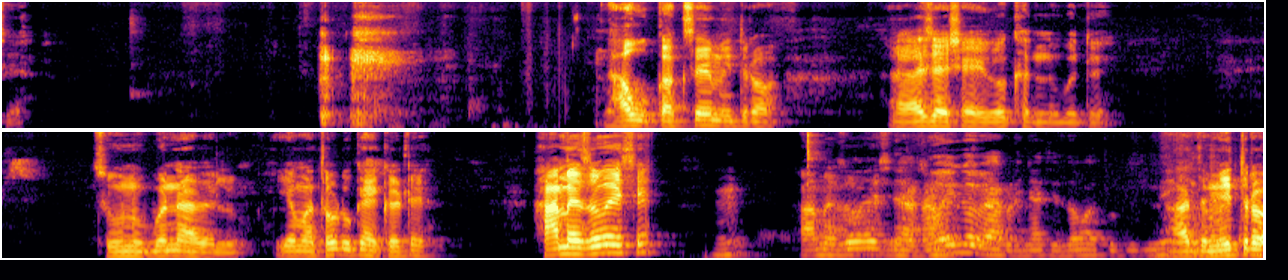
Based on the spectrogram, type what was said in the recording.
છે. આવું કાંક છે મિત્રો આ અજયશાહી વખતનું બધું જૂનું બનાવેલું. એમાં થોડું કાંઈ ઘટે. સામે જવાય છે? સામે જોવાય. હા તો મિત્રો.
